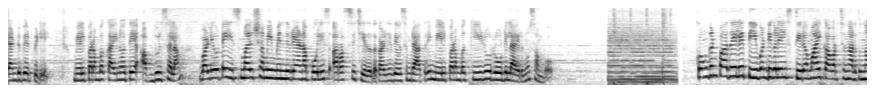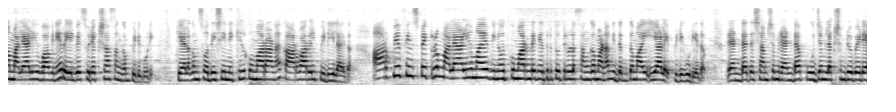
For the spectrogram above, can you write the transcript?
രണ്ടുപേർ പിടിയിൽ. മേൽപ്പറമ്പ് കൈനോത്തെ അബ്ദുൽ സലാം വള്ളിയോട്ടെ ഇസ്മായിൽ ഷമീം എന്നിവരെയാണ് പോലീസ് അറസ്റ്റ് ചെയ്തത്. കഴിഞ്ഞ ദിവസം രാത്രി മേൽപ്പറമ്പ് കീഴൂർ റോഡിലായിരുന്നു സംഭവം. കൊങ്കൺ പാതയിലെ തീവണ്ടികളിൽ സ്ഥിരമായി കവർച്ച നടത്തുന്ന മലയാളി യുവാവിനെ റെയിൽവേ സുരക്ഷാ സംഘം പിടികൂടി. കേളകം സ്വദേശി നിഖിൽ കുമാറാണ് കാർവാറിൽ പിടിയിലായത്. ആർ പി എഫ് ഇൻസ്പെക്ടറും മലയാളിയുമായ വിനോദ് കുമാറിന്റെ നേതൃത്വത്തിലുള്ള സംഘമാണ് വിദഗ്ധമായി ഇയാളെ പിടികൂടിയത്. രണ്ട് ദശാംശം രണ്ട് പൂജ്യം ലക്ഷം രൂപയുടെ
